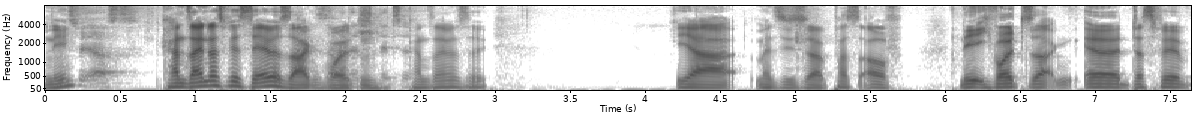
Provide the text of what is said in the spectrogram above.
Nee? zuerst. Kann sein, dass wir es selber sagen Seine wollten. Kann sein, dass wir. Ja, mein Süßer, pass auf. Nee, ich wollte sagen, äh, dass wir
